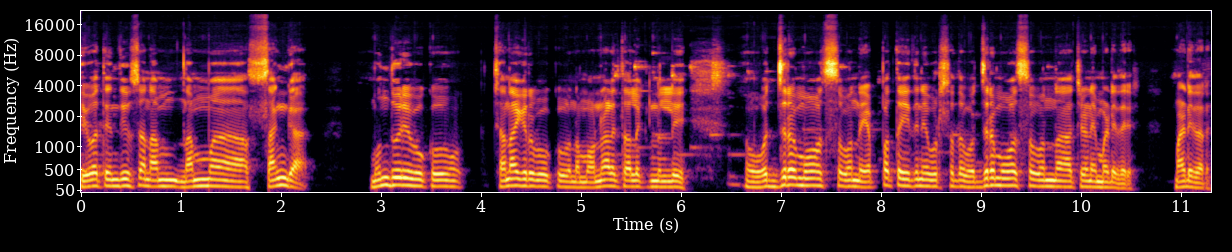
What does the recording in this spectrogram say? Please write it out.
ಇವತ್ತಿನ ದಿವಸ ನಮ್ಮ ನಮ್ಮ ಸಂಘ ಮುಂದುವರಿಬೇಕು, ಚೆನ್ನಾಗಿರಬೇಕು. ನಮ್ಮ ಹೊನ್ನಾಳಿ ತಾಲೂಕಿನಲ್ಲಿ ವಜ್ರ ಮಹೋತ್ಸವವನ್ನು ಎಪ್ಪತ್ತೈದನೇ ವರ್ಷದ ವಜ್ರ ಮಹೋತ್ಸವವನ್ನು ಆಚರಣೆ ಮಾಡಿದ್ದಾರೆ. ಮಾಡಿದ್ದಾರೆ.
